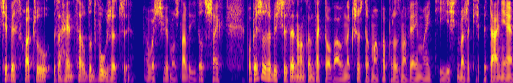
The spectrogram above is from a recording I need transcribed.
Ciebie, słuchaczu, zachęcał do dwóch rzeczy, a właściwie może nawet i do trzech. Po pierwsze, żebyś się ze mną kontaktował na Krzysztof Mapa Porozmawiajmy IT. Jeśli masz jakieś pytanie,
